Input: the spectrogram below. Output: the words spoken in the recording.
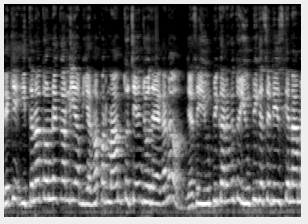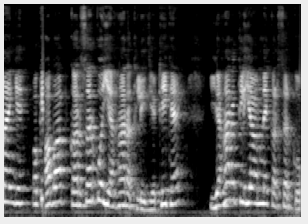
देखिए, इतना तो हमने कर लिया। अब यहाँ पर नाम तो चेंज हो जाएगा ना। जैसे यूपी करेंगे तो यूपी के सिटीज़ के नाम आएँगे। ओके अब आप कर्सर को यहाँ रख लीजिए, ठीक है? यहाँ रख लिया हमने कर्सर को,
